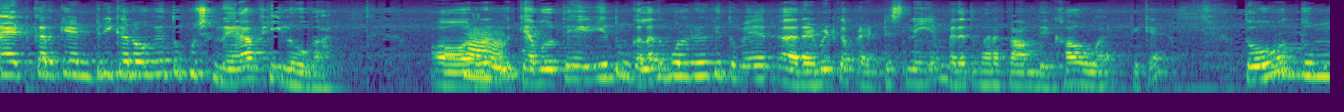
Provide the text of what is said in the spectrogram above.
ऐड करके एंट्री करोगे तो कुछ नया फील होगा। और हाँ। क्या बोलते हैं ये तुम गलत बोल रहे हो कि तुम्हें रैबिट का प्रैक्टिस नहीं है मैंने तुम्हारा काम देखा हुआ है ठीक है? तो तुम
